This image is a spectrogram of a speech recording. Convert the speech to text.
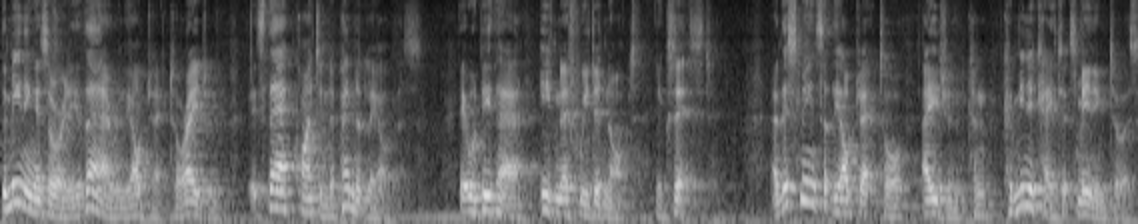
the meaning is already there in the object or agent. It's there quite independently of us. It would be there even if we did not exist. And this means that the object or agent can communicate its meaning to us,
